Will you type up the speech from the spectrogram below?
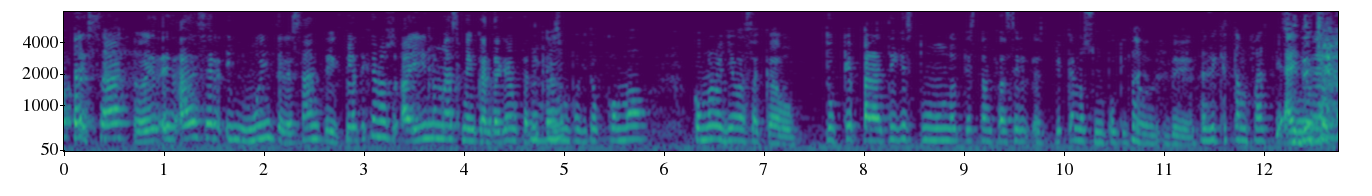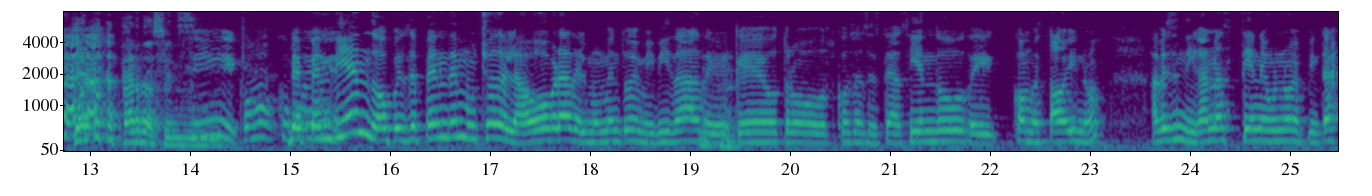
exacto, es- es- ha de ser muy interesante. Y platícanos, ahí nomás me encantaría que me platicaras un poquito cómo, cómo lo llevas a cabo. Tú que para ti que es tu mundo que es tan fácil, explícanos un poquito de... Así que es tan fácil. Sí, Ay, de no. hecho, ¿cuánto te tardas en...? Sí, ¿cómo, cómo Dependiendo, pues depende mucho de la obra, del momento de mi vida, de qué otras cosas esté haciendo, de cómo estoy, ¿no? A veces ni ganas tiene uno de pintar,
